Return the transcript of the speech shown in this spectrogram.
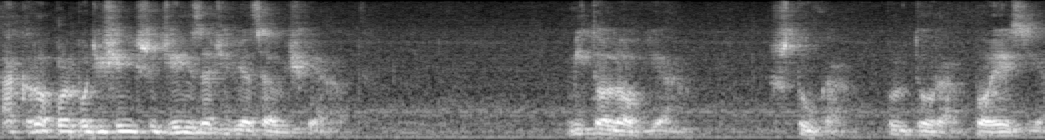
Akropol po dzisiejszy dzień zadziwia cały świat. Mitologia, sztuka, kultura, poezja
